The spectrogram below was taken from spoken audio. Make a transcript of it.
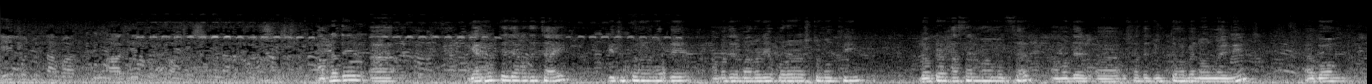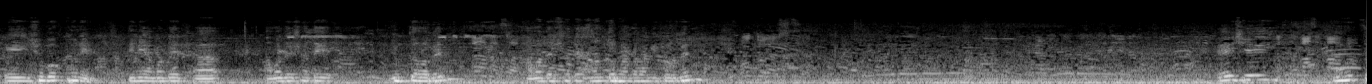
এই পর্যন্ত আমার আহ, জ্ঞাতার্থে জানাতে চাই। কিছুক্ষণের মধ্যে আমাদের মাননীয় পররাষ্ট্রমন্ত্রী ডক্টর হাসান মাহমুদ স্যার আমাদের সাথে যুক্ত হবেন অনলাইনে এবং এই শুভক্ষণে তিনি আমাদের আমাদের সাথে যুক্ত হবেন। আমাদের সাথে আনন্দ ভাগাভাগি করবেন। এই সেই মুহূর্ত,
